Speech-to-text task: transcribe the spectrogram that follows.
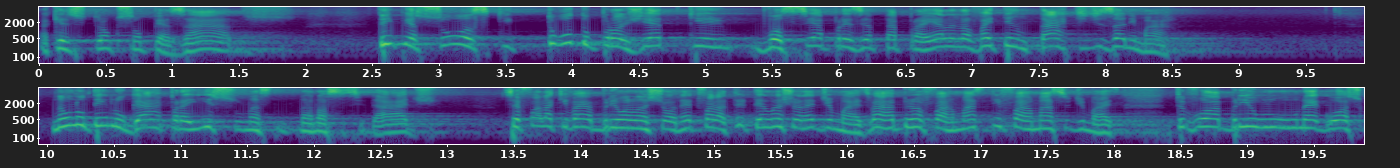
aqueles troncos são pesados. Tem pessoas que todo projeto que você apresentar para ela, ela vai tentar te desanimar. Não, não tem lugar para isso na, na, nossa cidade. Você fala que vai abrir uma lanchonete, fala, tem, tem lanchonete demais. Vai abrir uma farmácia, tem farmácia demais. Eu vou abrir um, um negócio,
